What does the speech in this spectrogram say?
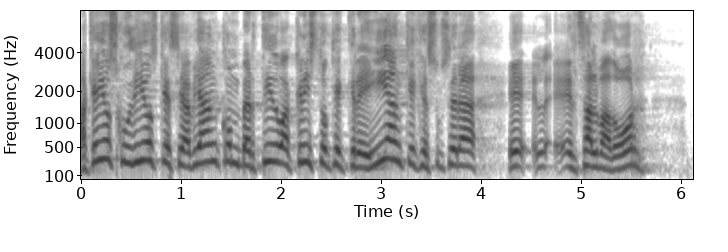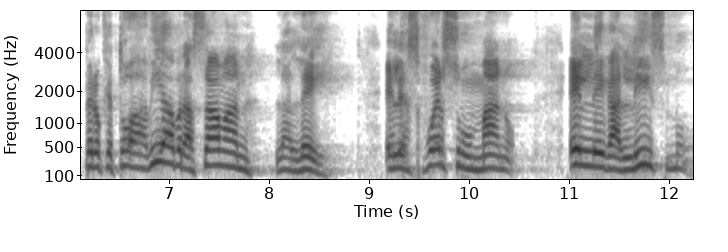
aquellos judíos que se habían convertido a Cristo, que creían que Jesús era eh, el, Salvador, pero que todavía abrazaban la ley, el esfuerzo humano, el legalismo.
